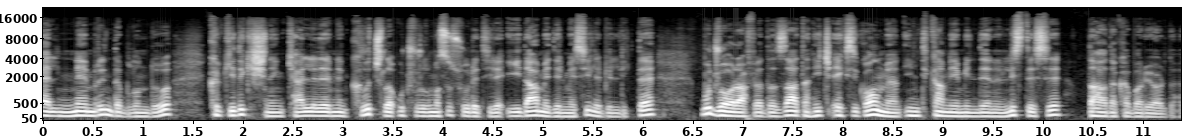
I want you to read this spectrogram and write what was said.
el Nemr'in de bulunduğu 47 kişinin kellelerinin kılıçla uçurulması suretiyle idam edilmesiyle birlikte bu coğrafyada zaten hiç eksik olmayan intikam yeminlerinin listesi daha da kabarıyordu.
